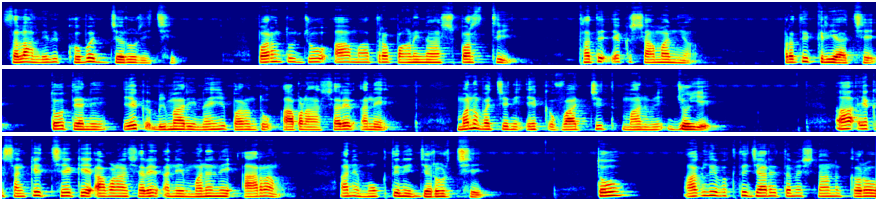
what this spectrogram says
સલાહ લેવી ખૂબ જ જરૂરી છે. પરંતુ જો આ માત્ર પાણીના સ્પર્શથી થતી એક સામાન્ય પ્રતિક્રિયા છે, તો તેને એક બીમારી નહીં પરંતુ આપણા શરીર અને મન વચ્ચેની એક વાતચીત માનવી જોઈએ. આ એક સંકેત છે કે આપણા શરીર અને મનને આરામ અને મુક્તિની જરૂર છે તો આગલી વખતે જ્યારે તમે સ્નાન કરો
